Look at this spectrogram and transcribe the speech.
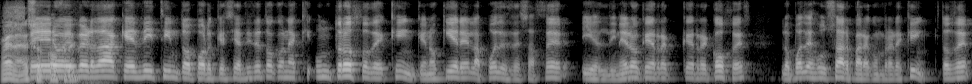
bueno, eso Pero cofre. es verdad que es distinto porque si a ti te toca una skin- un trozo de skin que no quieres, la puedes deshacer y el dinero que, re- que recoges lo puedes usar para comprar skin. Entonces,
